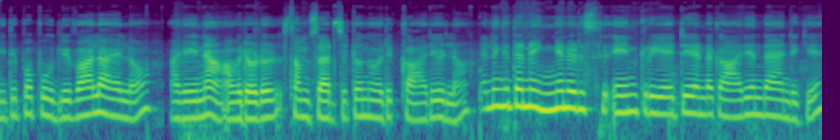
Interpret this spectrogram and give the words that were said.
ഇതിപ്പോൾ പുലിവാലായല്ലോ? അരീന അവരോട് സംസാരിച്ചിട്ടൊന്നും ഒരു കാര്യമില്ല. അല്ലെങ്കിൽ തന്നെ ഇങ്ങനെ ഒരു സീൻ ക്രിയേറ്റ് ചെയ്യേണ്ട കാര്യം എന്താ ആന്റിക്ക്?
